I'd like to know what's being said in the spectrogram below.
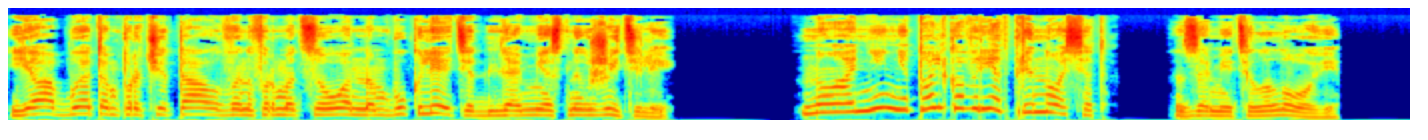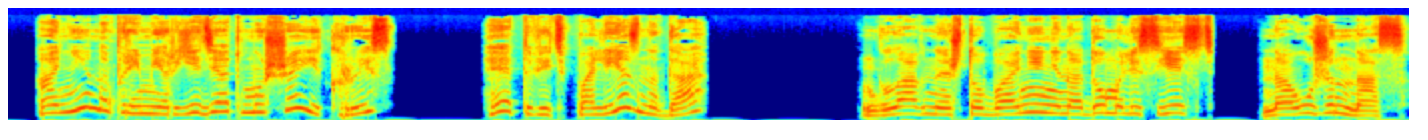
Я об этом прочитал в информационном буклете для местных жителей. «Но они не только вред приносят», — заметила Лоуви. «Они, например, едят мышей и крыс. Это ведь полезно, да?» «Главное, чтобы они не надумали съесть на ужин нас»,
